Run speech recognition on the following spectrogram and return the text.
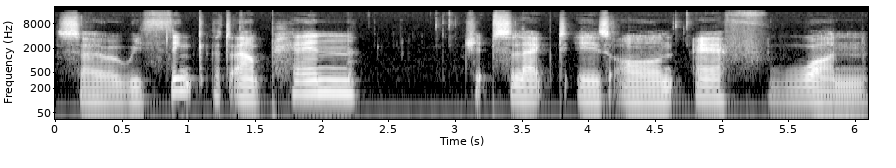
So we think that our pen chip select is on F1.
